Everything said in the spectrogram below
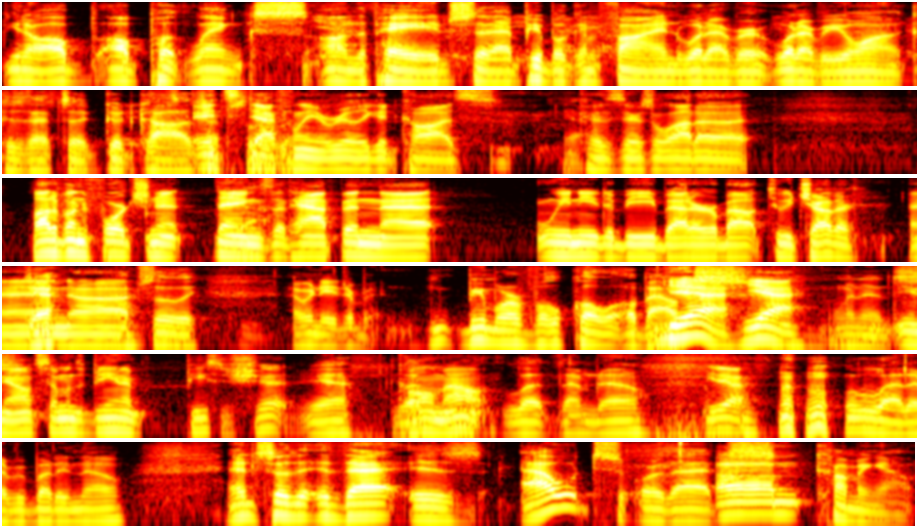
you know, I'll I'll put links on the page so that people can find whatever whatever you want because that's a good cause. it's absolutely. definitely a really good cause because there's a lot of a lot of unfortunate things that happen that we need to be better about to each other. yeah, And uh, absolutely. And we need to be more vocal about. yeah, yeah. When it's you know, someone's being a piece of shit. Yeah, Call them out. Let them know. Yeah. let everybody know. And so th- that is out or that's Um, coming out.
